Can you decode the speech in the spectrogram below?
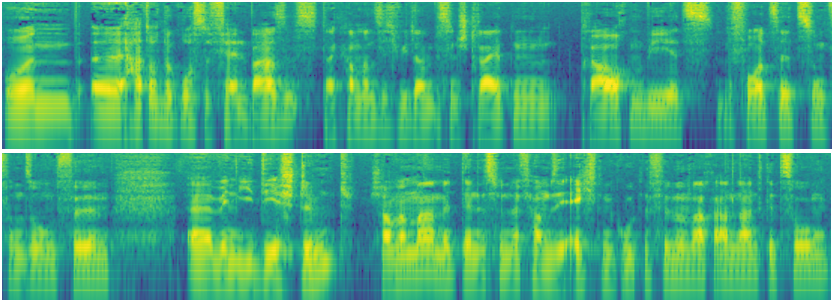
Und äh, hat auch eine große Fanbasis. Da kann man sich wieder ein bisschen streiten. Brauchen wir jetzt eine Fortsetzung von so einem Film? Äh, wenn die Idee stimmt, schauen wir mal. Mit Dennis Villeneuve haben sie echt einen guten Filmemacher an Land gezogen,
